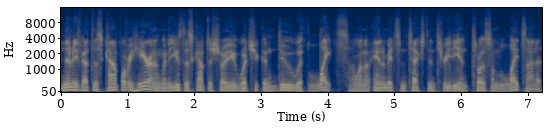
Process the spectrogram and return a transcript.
And then we've got this comp over here, and I'm going to use this comp to show you what you can do with lights. I want to animate some text in 3D and throw some lights on it.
